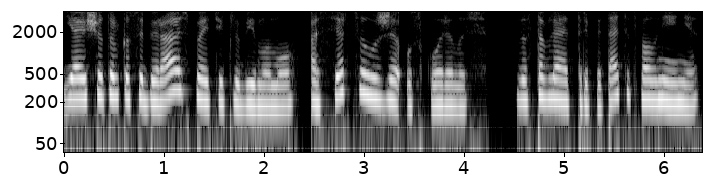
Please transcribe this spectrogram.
Я еще только собираюсь пойти к любимому, а сердце уже ускорилось, заставляет трепетать от волнения.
